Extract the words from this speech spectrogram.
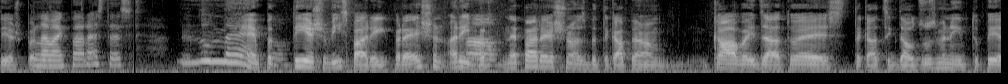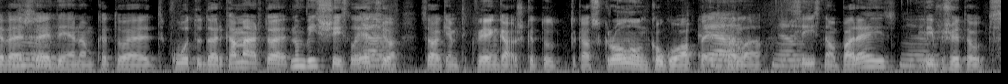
Tieši par Nevajag pārēsties. Nu, nē, pat no. tieši vispārīgi par ēšanu, arī Ā. par nepārēšanos, bet kā, piemēram, kā vajadzētu ēst, kā, cik daudz uzmanību tu pievērsi mm. ēdienam, kad tu ēd, ko tu dari, kamēr tu ēd. Nu, visas šīs lietas, Jā. jo cilvēkiem tik vienkārši, ka tu kā skrolo un kaut ko apēdi paralēli. Tas īsti nav pareizi. Tīpaši, ja tev tas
